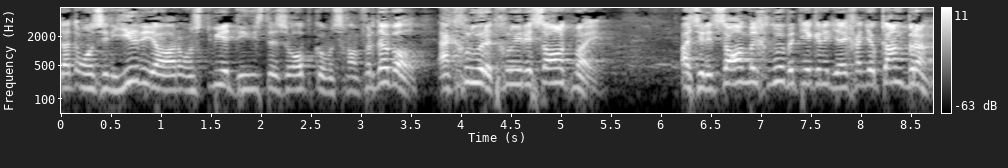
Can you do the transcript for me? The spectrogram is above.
dat ons in hierdie jaar ons twee dienste se opkoms gaan verdubbel. Ek glo dit. Glo jy dit saam met my? As jy dit saam met glo, beteken dit jy gaan jou kant bring.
